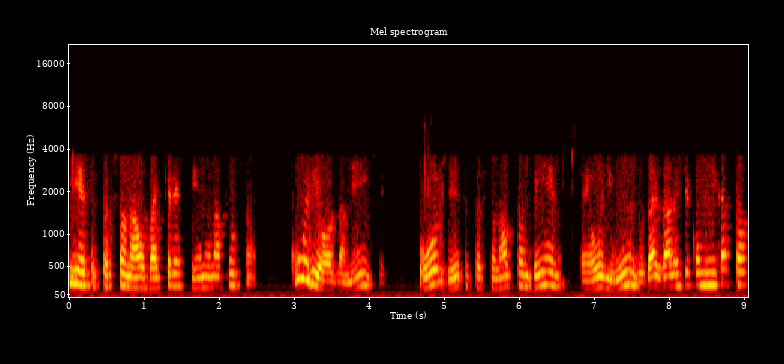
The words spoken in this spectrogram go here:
e esse profissional vai crescendo na função. Curiosamente, hoje esse profissional também é, é oriundo das áreas de comunicação.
